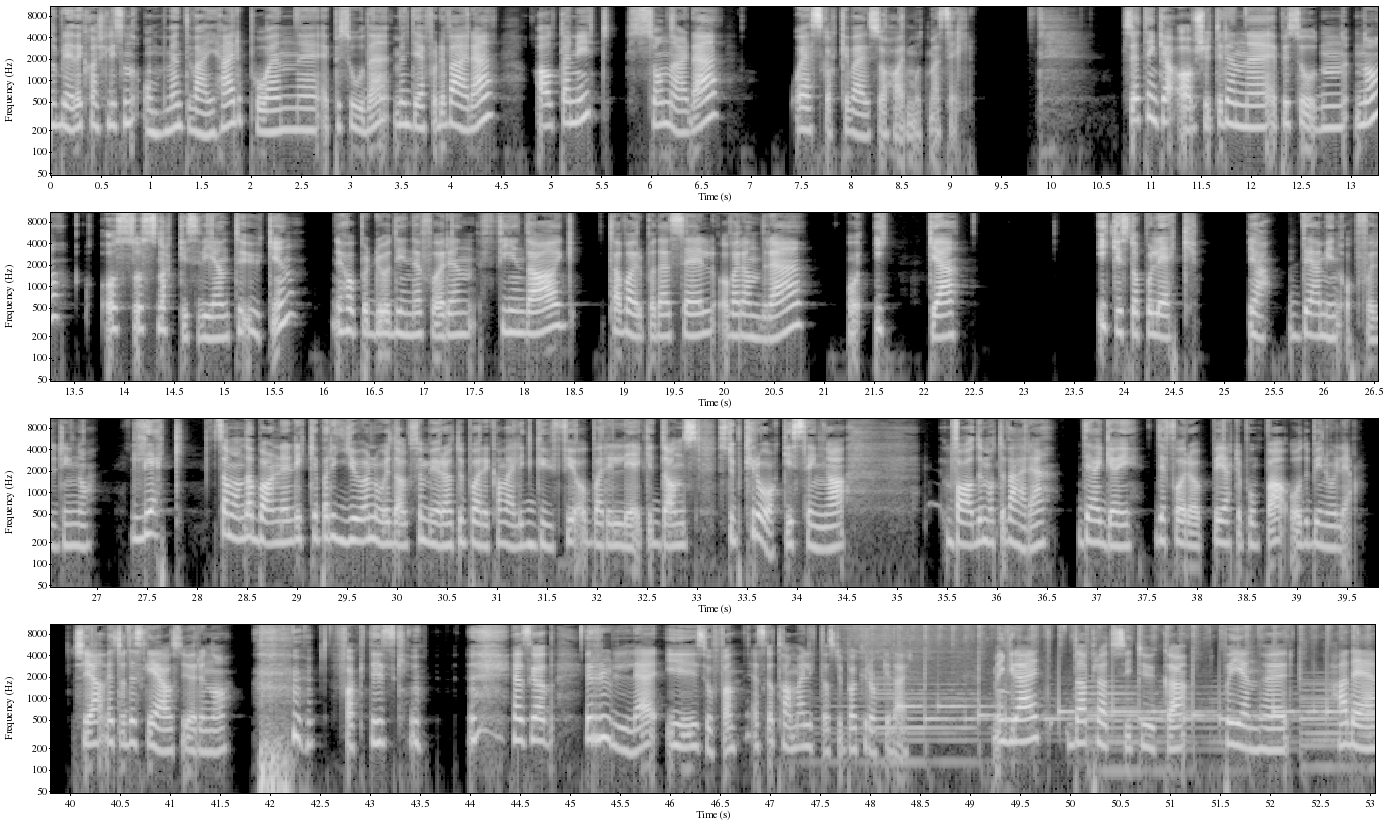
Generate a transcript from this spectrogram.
nå ble det kanskje litt sånn omvendt vei her på en eh, episode, men det får det være. Alt er nytt, sånn er det, og jeg skal ikke være så hard mot meg selv. Så jeg tenker jeg avslutter denne episoden nå, og så snakkes vi igjen til uken. Jeg håper du og dine får en fin dag. Ta vare på deg selv og hverandre. og ikke Ikke stopp å leke. Ja, det er min oppfordring nå. Lek! Samme om det er barn eller ikke, bare gjør noe i dag som gjør at du bare kan være litt goofy og bare leke, dans, stup kråke i senga, hva det måtte være. Det er gøy, det får opp hjertepumpa, og du begynner å le. Så ja, vet du hva, det skal jeg også gjøre nå. Faktisk. Jeg skal rulle i sofaen. Jeg skal ta meg litt av stupa kråke der. Men greit, da prates vi til uka. På gjenhør. Ha det.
